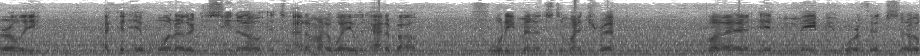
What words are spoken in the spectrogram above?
early. I could hit one other casino. It's out of my way. It would add about 40 minutes to my trip, but it may be worth it. So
